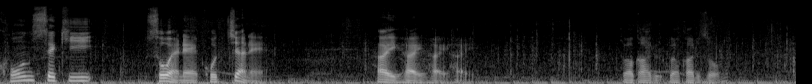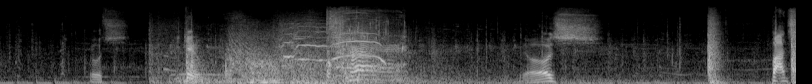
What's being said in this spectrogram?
痕跡そうやね。こっちやね。はいはいはいはい。わかるわかるぞ。よし。いける。よし。バチ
